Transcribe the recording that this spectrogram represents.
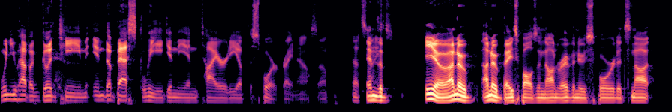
when you have a good team in the best league in the entirety of the sport right now. So that's and nice. the you know I know I know baseball's a non-revenue sport. It's not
